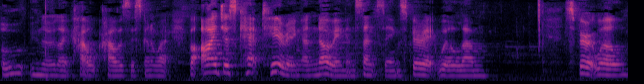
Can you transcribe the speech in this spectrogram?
oh, you know, like how how is this going to work? But I just kept hearing and knowing and sensing spirit will um, spirit will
